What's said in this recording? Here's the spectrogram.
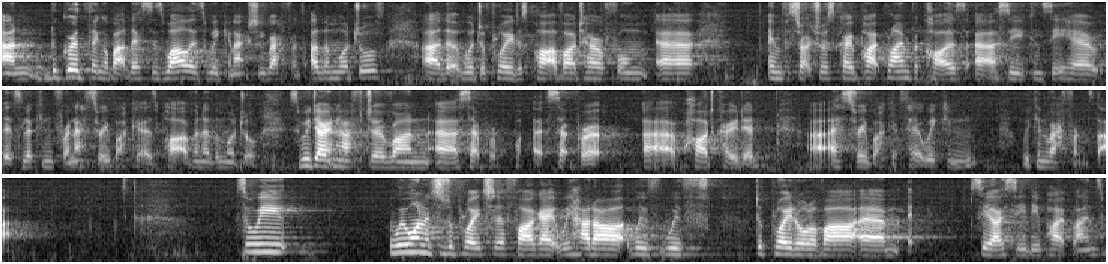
And, the good thing about this as well is we can actually reference other modules uh, that were deployed as part of our Terraform uh, infrastructure as code pipeline because, uh, so you can see here, it's looking for an S3 bucket as part of another module. So we don't have to run uh, separate, uh, separate uh, hard-coded uh, S3 buckets here. We can, we can reference that. So we we wanted to deploy to Fargate. We had our, we've, we've deployed all of our um, CI/CD pipelines.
